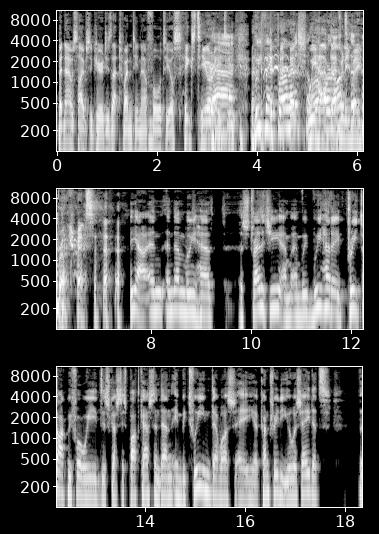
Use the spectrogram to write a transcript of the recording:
But now cybersecurity is that 20, now 40 or 60 or yeah, 80. We've made progress. we or, have or definitely made progress. yeah. And, and then we had a strategy and, and we, we had a pre-talk before we discussed this podcast. And then in between there was a, a country, the USA, that uh,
